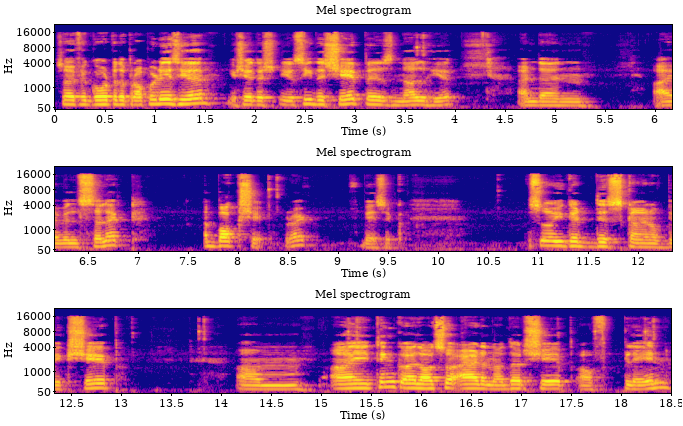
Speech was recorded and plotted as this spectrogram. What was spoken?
So if you go to the properties here you see the you see the shape is null here. And then I will select a box shape right? Basic so you get this kind of big shape. Um, I think I'll also add another shape of plane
